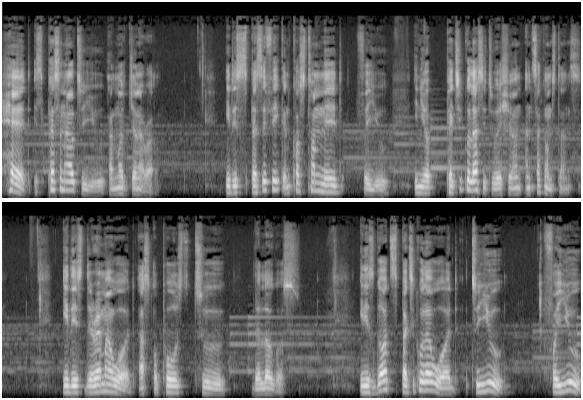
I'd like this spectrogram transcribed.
head is personal to you and not general. It is specific and custom made for you in your particular situation and circumstance. It is the Rhema word as opposed to the Logos. It is God's particular word to you, for you,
